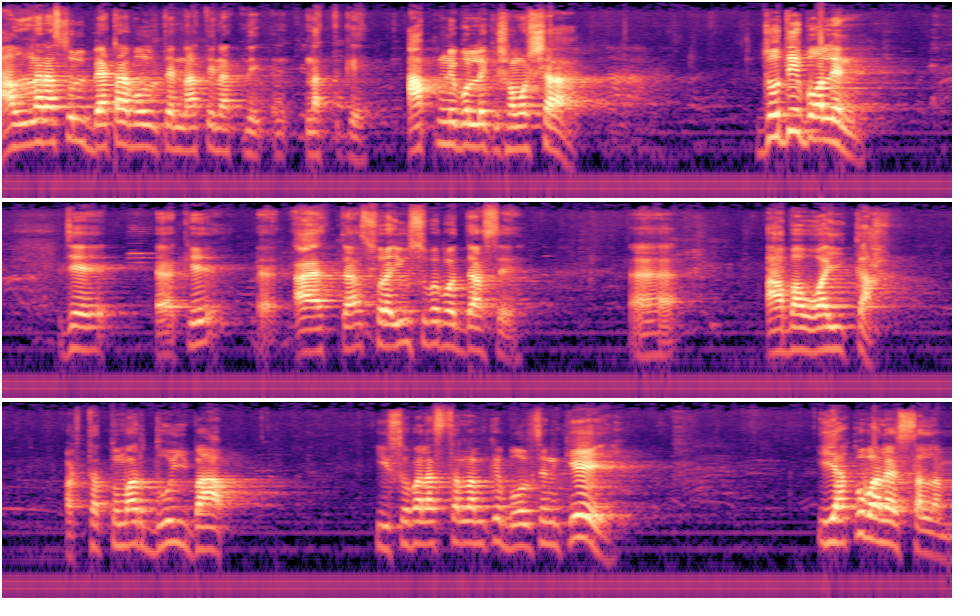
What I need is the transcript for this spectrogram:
আল্লাহ রাসুল বেটা বলতেন নাতি নাতনি নাতকে আপনি বললে কি সমস্যা? যদি বলেন যে কি আয়াতটা সুরা ইউসুফের মধ্যে আছে আবা ওয়াইকা, অর্থাৎ তোমার দুই বাপ। ইউসুফ আলাহিসাল্লামকে বলছেন কে? ইয়াকুব আলাহিসাল্লাম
